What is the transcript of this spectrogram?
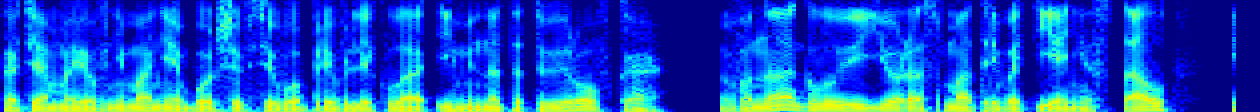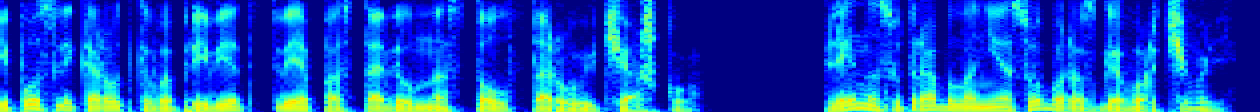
Хотя мое внимание больше всего привлекла именно татуировка. В наглую ее рассматривать я не стал и после короткого приветствия поставил на стол вторую чашку. Лена с утра была не особо разговорчивой.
